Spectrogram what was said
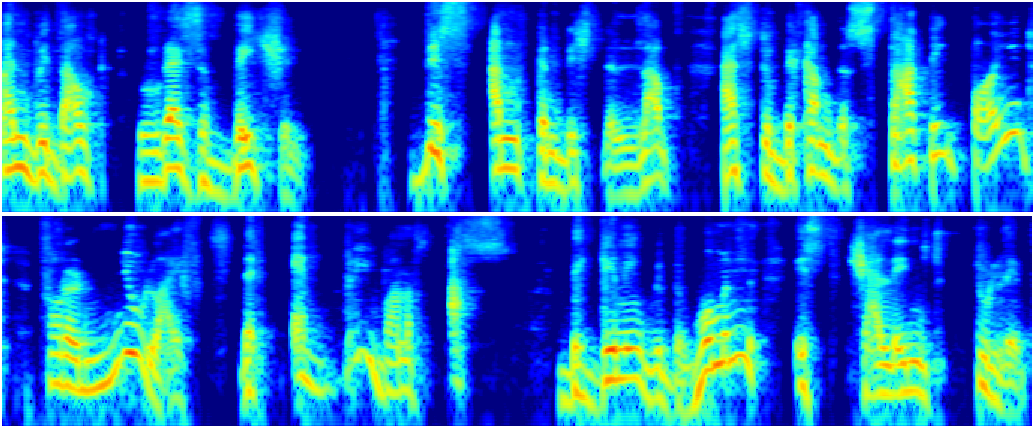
and without reservation. This unconditional love has to become the starting point for a new life that every one of us, beginning with the woman, is challenged to live.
